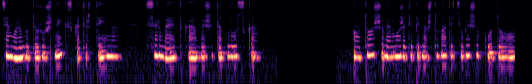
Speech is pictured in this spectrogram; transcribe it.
Це може бути рушник, скатертина, серветка, вишита блузка. Отож, ви можете підлаштувати цю вишивку до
